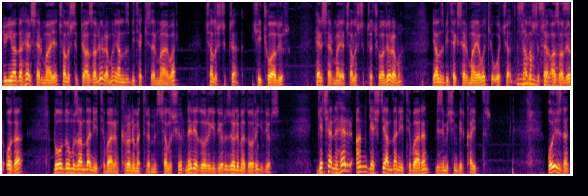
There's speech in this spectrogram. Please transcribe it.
dünyada her sermaye çalıştıkça azalıyor ama yalnız bir tek sermaye var. Çalıştıkça şey çoğalıyor. Her sermaye çalıştıkça çoğalıyor ama yalnız bir tek sermaye var ki o ça- çalıştıkça sermayesi. azalıyor. O da doğduğumuz andan itibaren kronometremiz çalışıyor. Nereye doğru gidiyoruz? Ölüme doğru gidiyoruz. Geçen her an geçtiği andan itibaren bizim için bir kayıptır. O yüzden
